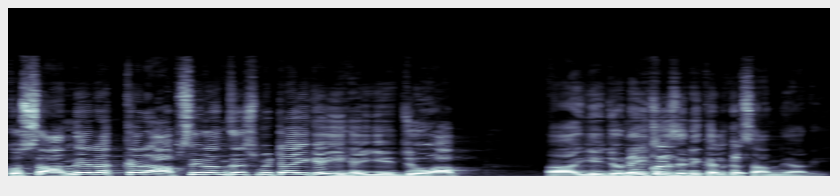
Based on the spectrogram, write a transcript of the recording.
को सामने रखकर आपसी रंजिश मिटाई गई है ये जो आप आ, ये जो नई चीज़ें निकल कर सामने आ रही है?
